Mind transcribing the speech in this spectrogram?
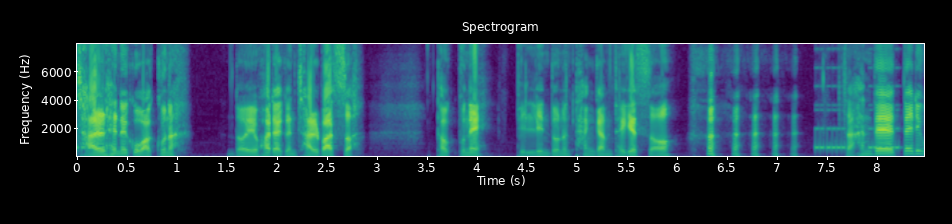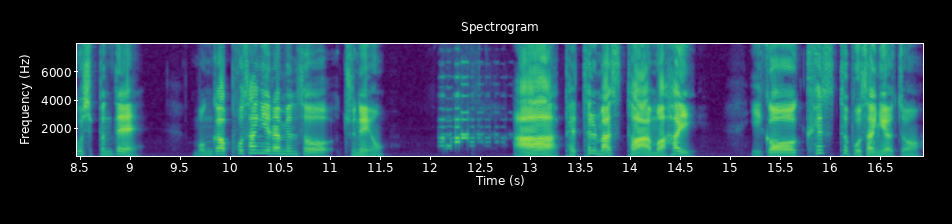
잘 해내고 왔구나. 너의 활약은 잘 봤어. 덕분에 빌린 돈은 탕감 되겠어. 자, 한 대 때리고 싶은데 뭔가 포상이라면서 주네요. 아, 배틀마스터 아머 하이. 이거 퀘스트 보상이었죠.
